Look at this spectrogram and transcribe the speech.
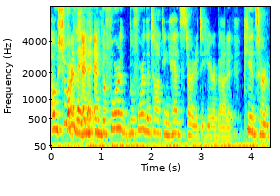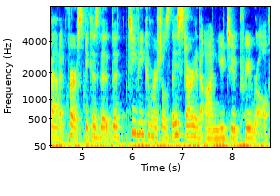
Oh, sure. and think? and before before the talking heads started to hear about it, kids heard about it first because the the TV commercials they started on YouTube pre-roll.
